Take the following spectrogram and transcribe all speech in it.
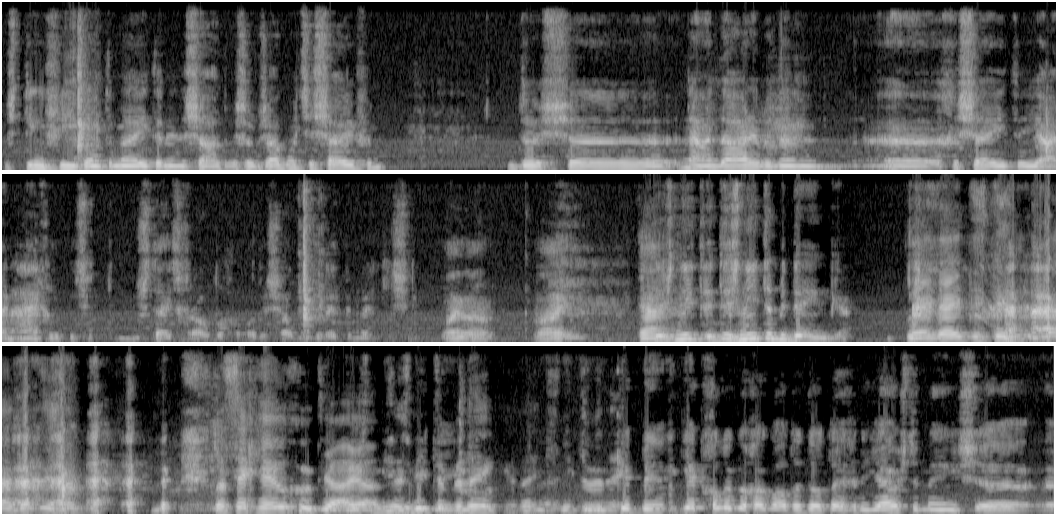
Dus 10 vierkante meter en dan zaten we soms ook met z'n zeven. Dus, eh, nou en daar hebben we dan eh, gezeten. Ja, en eigenlijk is het toen steeds groter geworden. Zo moet je dat een beetje zien. mooi man. Mooi. Ja. Het, is niet, het is niet te bedenken. Nee, nee, het is niet, ja, dat, is ook, dat zeg je heel goed. Ja, Het is ja, niet het is te niet te bedenken. Nee, het is niet te Ik bedenken. heb, ik heb gelukkig ook altijd wel tegen de juiste mensen eh,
